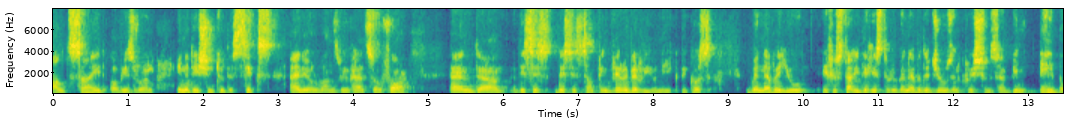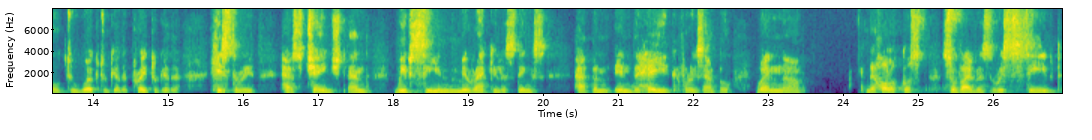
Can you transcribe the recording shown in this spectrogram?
outside of Israel, in addition to the six annual ones we've had so far. And um, this is this is something very very unique because whenever you if you study the history, whenever the Jews and Christians have been able to work together, pray together, history has changed, and we've seen miraculous things happen in The Hague, for example, when uh, the Holocaust survivors received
